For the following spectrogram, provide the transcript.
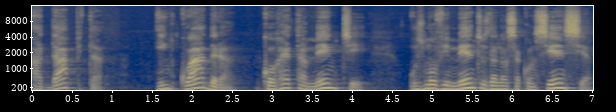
adapta, enquadra corretamente os movimentos da nossa consciência,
